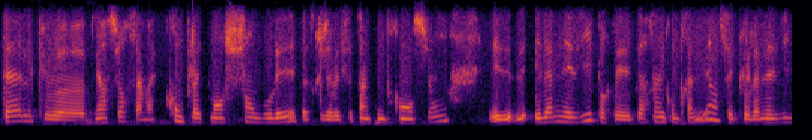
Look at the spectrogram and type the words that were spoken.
telles que, bien sûr, ça m'a complètement chamboulé parce que j'avais cette incompréhension et, l'amnésie, pour que les personnes comprennent bien, c'est que l'amnésie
